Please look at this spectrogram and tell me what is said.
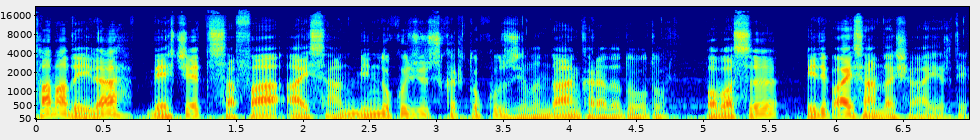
Tam adıyla Behçet Safa Aysan 1949 yılında Ankara'da doğdu. Babası Edip Aysan da şairdi.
